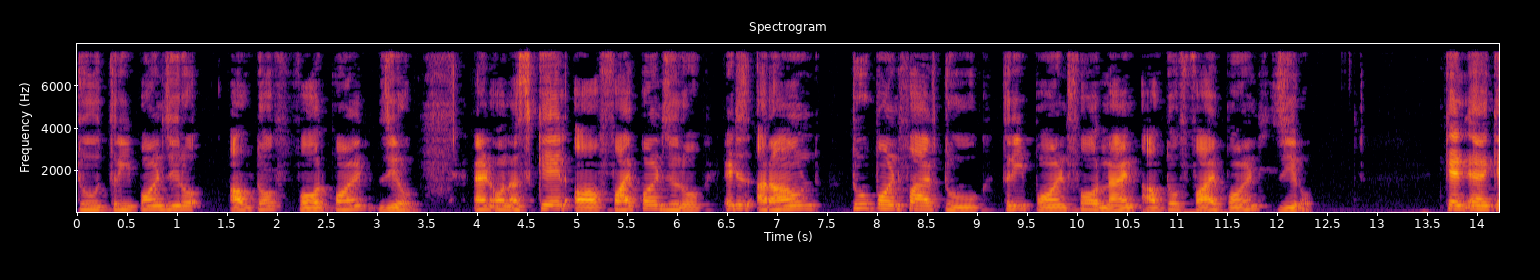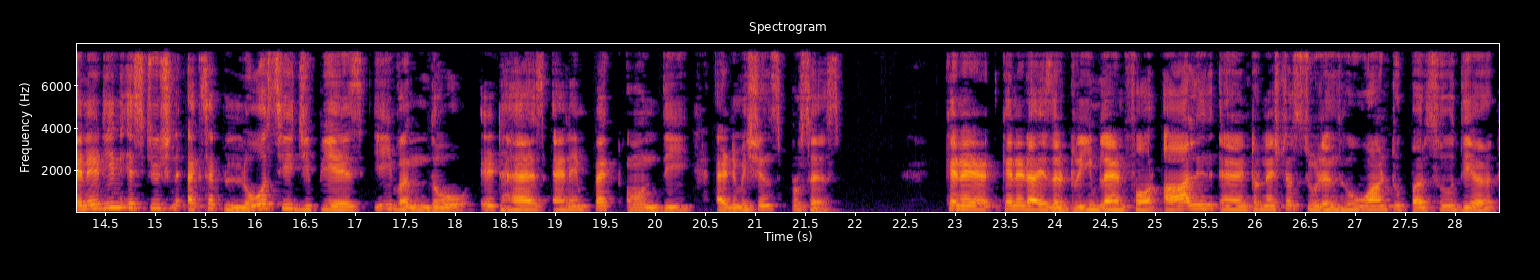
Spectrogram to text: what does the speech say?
to 3.0 out of 4.0 and on a scale of 5.0 it is around 2.5 to 3.49 out of 5.0. Can, uh, Canadian institutions accept low CGPAs even though it has an impact on the admissions process. Canada, Canada is a dreamland for all international students who want to pursue their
